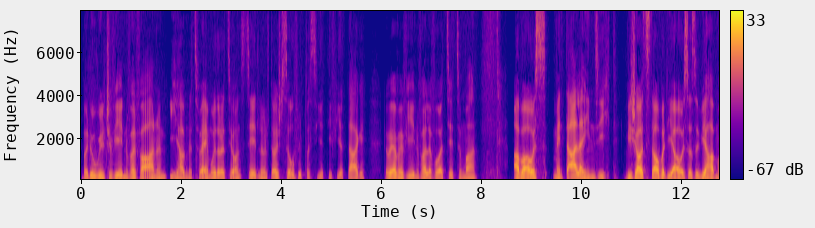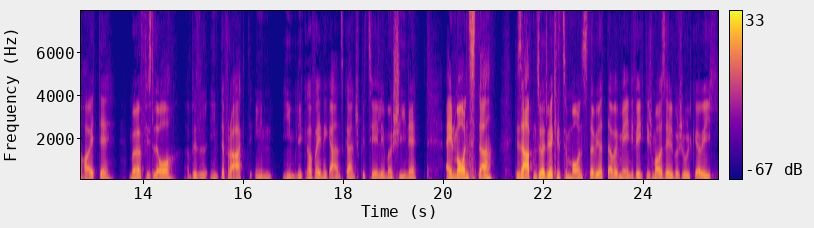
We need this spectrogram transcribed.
Weil du willst auf jeden Fall fahren und ich habe nur zwei Moderationszettel und da ist so viel passiert, die vier Tage. Da werden wir auf jeden Fall eine Fortsetzung machen. Aber aus mentaler Hinsicht, wie schaut es da bei dir aus? Also wir haben heute Murphy's Law ein bisschen hinterfragt im Hinblick auf eine ganz, ganz spezielle Maschine. Ein Monster, das ab und zu halt wirklich zum Monster wird, aber im Endeffekt ist man auch selber schuld. Glaube ich,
